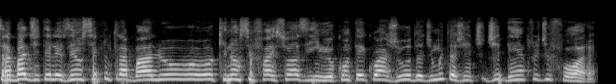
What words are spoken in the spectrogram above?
Trabalho de televisão é sempre um trabalho que não se faz sozinho. Eu contei com a ajuda de muita gente de dentro e de fora.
